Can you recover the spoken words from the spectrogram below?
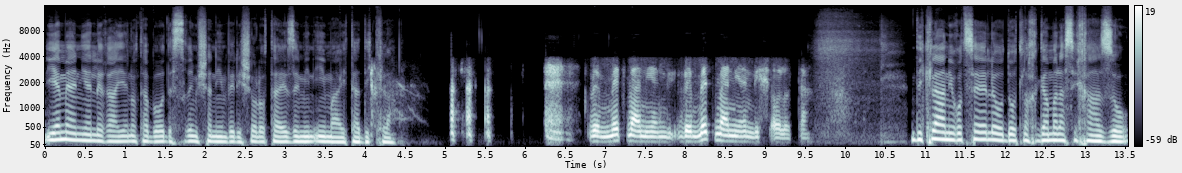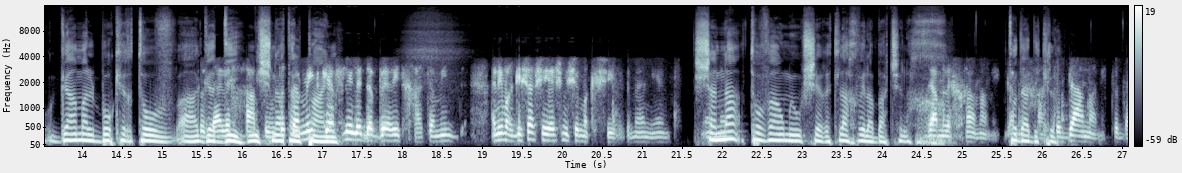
יהיה מעניין לראיין אותה בעוד 20 שנים ולשאול אותה איזה מין אימא הייתה דקלה. באמת מעניין, באמת מעניין לשאול אותה. דקלה, אני רוצה להודות לך גם על השיחה הזו, גם על בוקר טוב תודה האגדי לך, משנת פינטו. תמיד 2000. כיף לי לדבר איתך, תמיד. אני מרגישה שיש מי שמקשיב, זה מעניין. שנה טובה ומאושרת לך ולבת שלך. גם לך, ממי. גם תודה, לך. דקלה. תודה, ממי, תודה.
